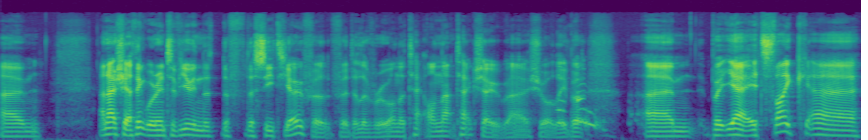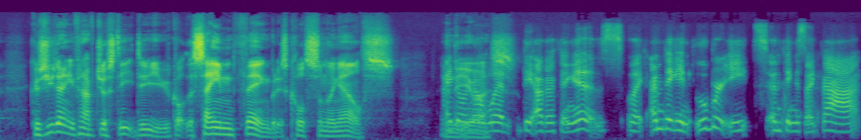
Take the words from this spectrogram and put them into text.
Um, and actually, I think we're interviewing the, the, the CTO for, for Deliveroo on the te- on that tech show uh, shortly. but um, but yeah, it's like because you don't even have Just Eat, do you? You've got the same thing, but it's called something else. In I don't know US. what the other thing is. Like I'm thinking Uber Eats and things like that.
